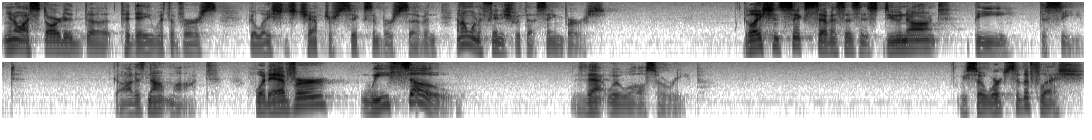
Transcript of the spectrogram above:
You know, I started uh, today with a verse, Galatians chapter 6 and verse 7, and I want to finish with that same verse. Galatians 6 7 says this Do not be deceived. God is not mocked. Whatever we sow, that we will also reap. We sow works to the flesh,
